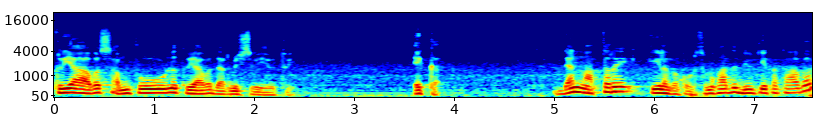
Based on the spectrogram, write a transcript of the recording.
ක්‍රියාව සම්පූර්ණ ක්‍රියාව ධර්මිශ්විය යුතුයි. එක. දැන් අතරේ ඊළඟ කොටස. මොකද දියුතිය කතාව?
